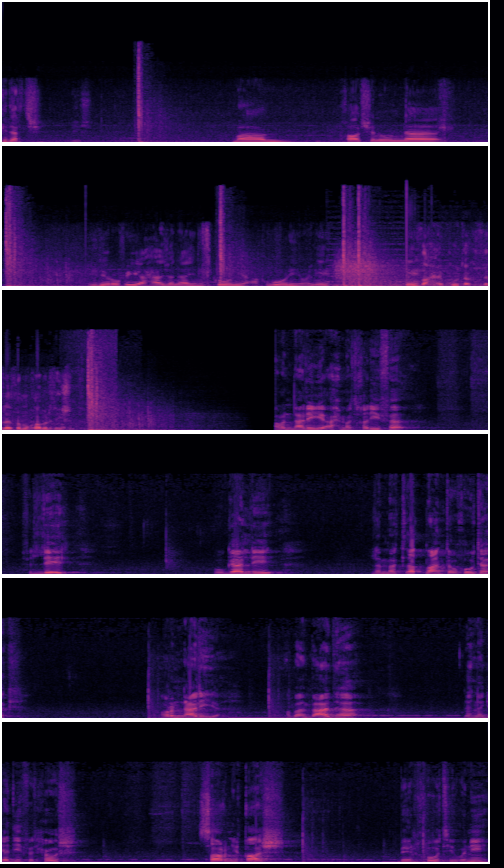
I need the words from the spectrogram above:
قدرتش ليش؟ ما خاف شنو يديروا فيا حاجة أنا يمسكوني يعاقبوني ونيه ضحي خوتك ثلاثة مقابل تعيش. رن علي أحمد خليفة في الليل وقال لي لما تطلع أنت وأخوتك رن علي. طبعا بعدها نحن قاعدين في الحوش صار نقاش بين خوتي وني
